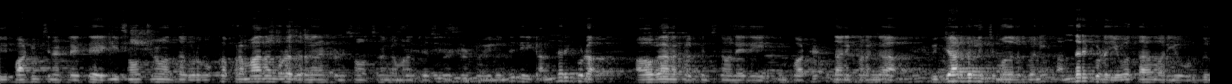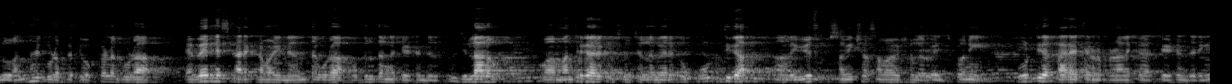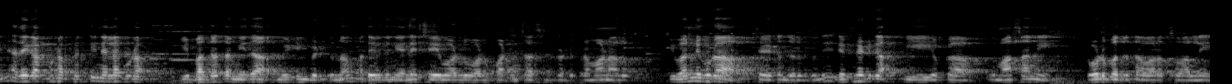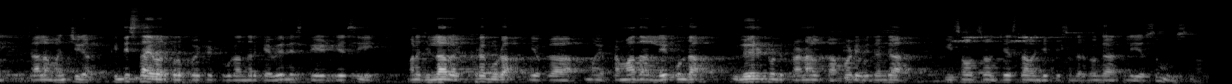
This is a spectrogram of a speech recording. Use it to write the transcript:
ఇది పాటించినట్లయితే ఈ సంవత్సరం అంతా కూడా ఒక్క ప్రమాదం కూడా జరగనటువంటి సంవత్సరంగా మనం చేసుకునేటువంటి వీలుంది. దీనికి అందరికీ కూడా అవగాహన కల్పించడం అనేది ఇంపార్టెంట్. దాని పరంగా విద్యార్థుల నుంచి మొదలుకొని అందరికి కూడా యువత మరియు వృద్ధులు అందరికి కూడా ప్రతి ఒక్కళ్ళకు కూడా అవేర్నెస్ కార్యక్రమాన్ని అంతా కూడా ఉధృతంగా చేయడం జరుగుతుంది. జిల్లాలో మంత్రి గారి యొక్క సూచనల మేరకు పూర్తిగా రివ్యూస్ సమీక్షా సమావేశాలు నిర్వహించుకొని పూర్తిగా కార్యాచరణ ప్రణాళిక చేయడం జరిగింది. అదే కాకుండా ప్రతి నెల కూడా ఈ భద్రత మీద మీటింగ్ పెడుతున్నాం. అదేవిధంగా ఎన్హెచ్ఏ వాళ్ళు వాళ్ళు పాటించాల్సినటువంటి ప్రమాణాలు ఇవన్నీ కూడా చేయడం జరుగుతుంది. డెఫినెట్గా ఈ యొక్క ఈ మాసాన్ని రోడ్డు భద్రతా వారోత్సవాల్ని చాలా మంచిగా కింది స్థాయి వరకు కూడా పోయేటట్టు కూడా అందరికీ అవేర్నెస్ క్రియేట్ చేసి మన జిల్లాలో ఎక్కడ కూడా ఈ యొక్క ప్రమాదాలు లేకుండా విలువైనటువంటి ప్రాణాలు కాపాడే విధంగా ఈ సంవత్సరం చేస్తామని చెప్పి సందర్భంగా తెలియజేస్తూ ముగిస్తున్నాం.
